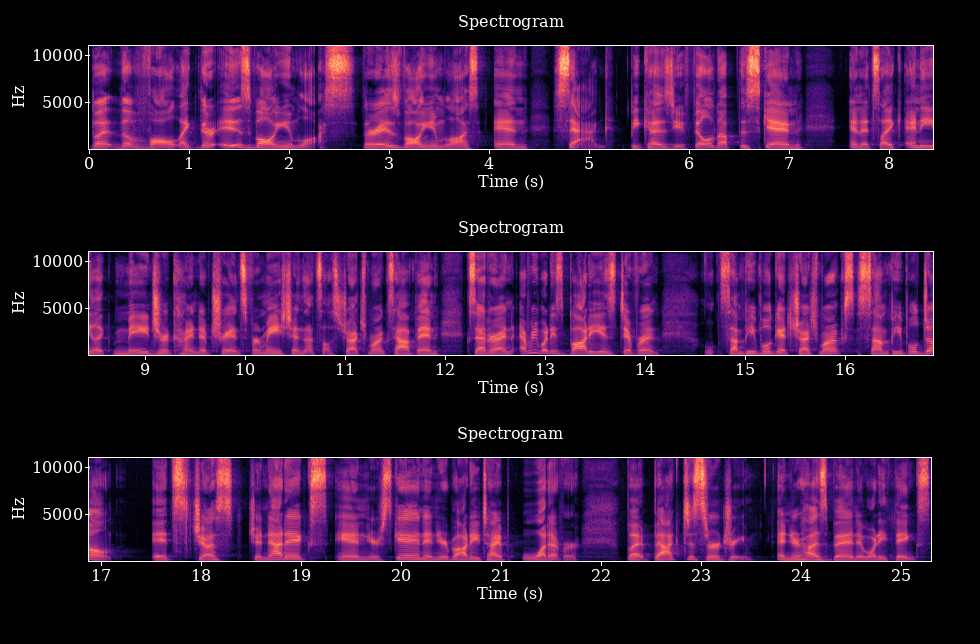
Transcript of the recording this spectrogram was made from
but the vault, like there is volume loss. There is volume loss and sag because you filled up the skin and it's like any like major kind of transformation. That's how stretch marks happen et cetera. And everybody's body is different. Some people get stretch marks some people don't. It's just genetics and your skin and your body type, whatever. But back to surgery and your husband and what he thinks.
